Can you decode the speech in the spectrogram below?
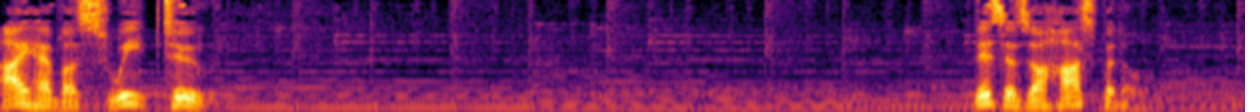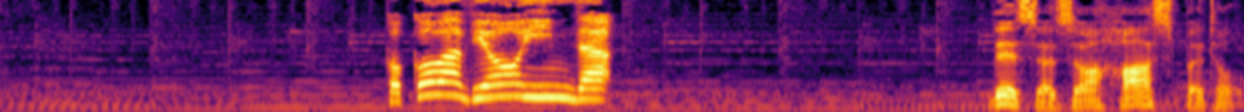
I have a sweet tooth. This is a hospital. ここは病院だ。 This is a hospital.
